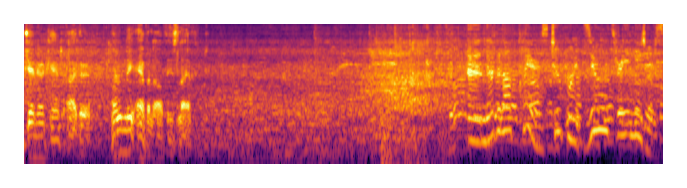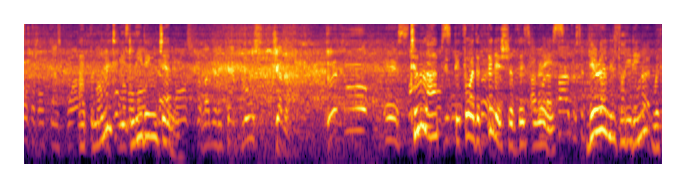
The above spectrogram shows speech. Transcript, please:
Jenner can't either. Only Avilov is left. And Avilov clears 2.03 meters. At the moment, he's leading Jenner. Two laps before the finish of this race, Viren is leading with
